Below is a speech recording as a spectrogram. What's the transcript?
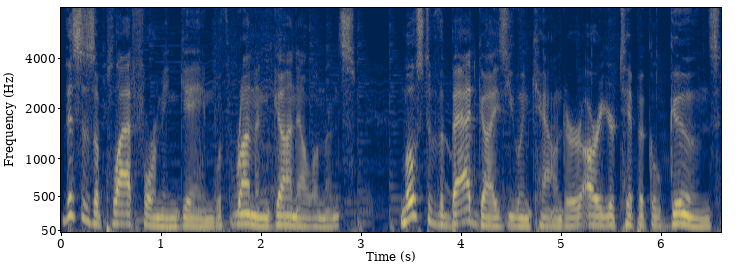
This is a platforming game with run and gun elements. Most of the bad guys you encounter are your typical goons,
